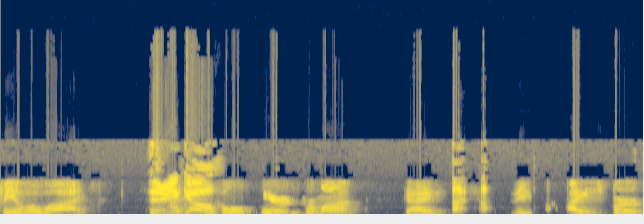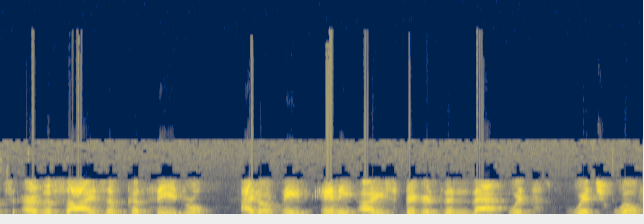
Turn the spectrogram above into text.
feel alive. There you I go. Cold here in Vermont. Okay. The icebergs are the size of cathedrals. I don't need any ice bigger than that which which will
